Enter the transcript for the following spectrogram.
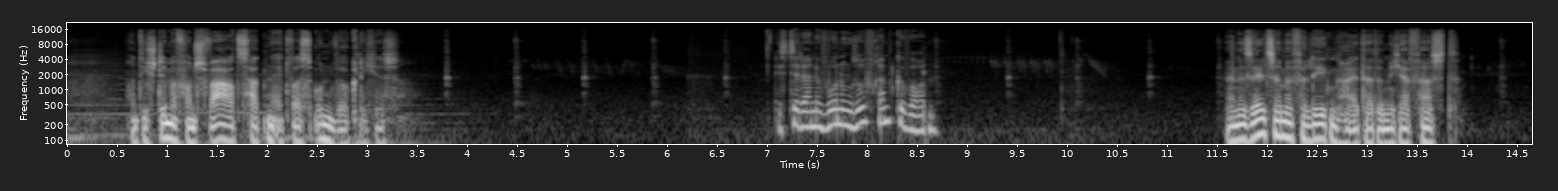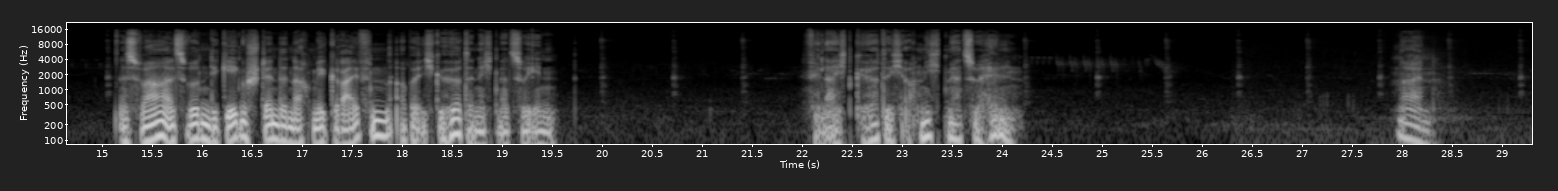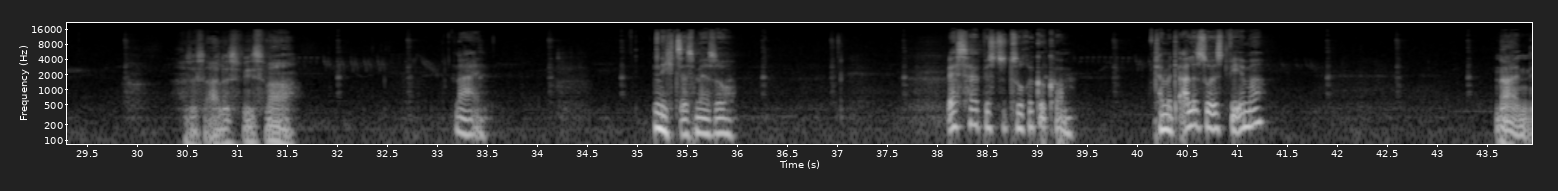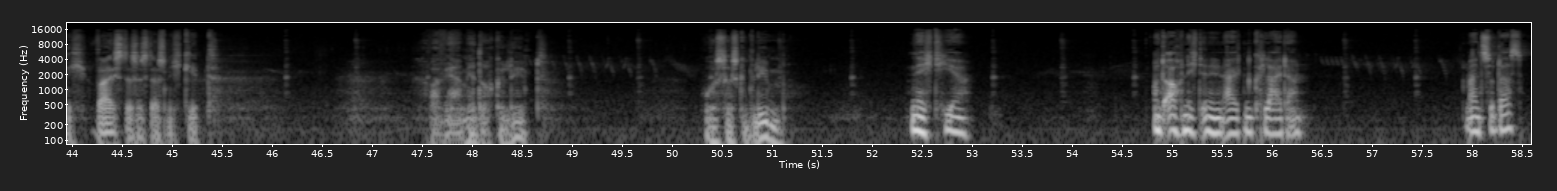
und die Stimme von Schwarz hatten etwas Unwirkliches. Ist dir deine Wohnung so fremd geworden? Eine seltsame Verlegenheit hatte mich erfasst. Es war, als würden die Gegenstände nach mir greifen, aber ich gehörte nicht mehr zu ihnen. Vielleicht gehörte ich auch nicht mehr zu Helen. Nein. Es ist alles, wie es war. Nein. Nichts ist mehr so. Weshalb bist du zurückgekommen? Damit alles so ist wie immer? Nein, ich weiß, dass es das nicht gibt. Aber wir haben hier doch gelebt. Wo ist das geblieben? Nicht hier. Und auch nicht in den alten Kleidern. Meinst du das?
